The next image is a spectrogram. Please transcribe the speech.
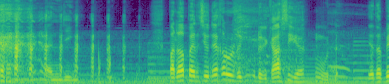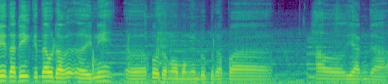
Anjing. Padahal pensiunnya kan udah udah dikasih ya. Udah. Ya tapi tadi kita udah eh, ini eh, apa udah ngomongin beberapa hal yang enggak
